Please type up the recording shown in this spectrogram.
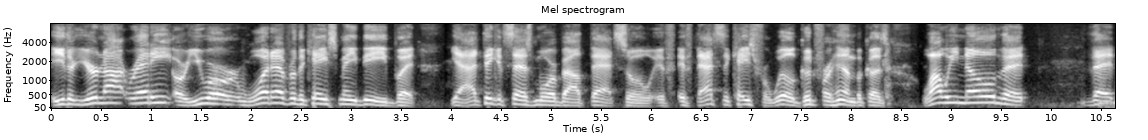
either you're not ready or you are whatever the case may be but yeah i think it says more about that. So if if that's the case for will good for him because while we know that that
